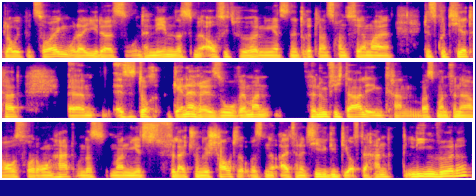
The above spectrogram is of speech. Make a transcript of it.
glaube ich, bezeugen oder jedes Unternehmen, das mit Aufsichtsbehörden jetzt eine Drittlandstransfer mal diskutiert hat. Ähm, es ist doch generell so, wenn man vernünftig darlegen kann, was man für eine Herausforderung hat und dass man jetzt vielleicht schon geschaut hat, ob es eine Alternative gibt, die auf der Hand liegen würde,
